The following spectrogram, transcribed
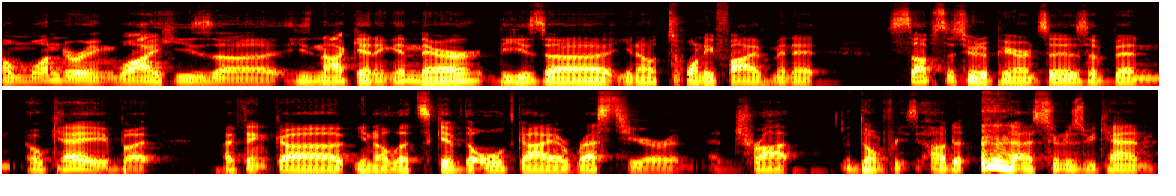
I'm wondering why he's uh, he's not getting in there. These uh, you know 25 minute substitute appearances have been okay, but I think uh, you know let's give the old guy a rest here and, and trot freeze out as soon as we can.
